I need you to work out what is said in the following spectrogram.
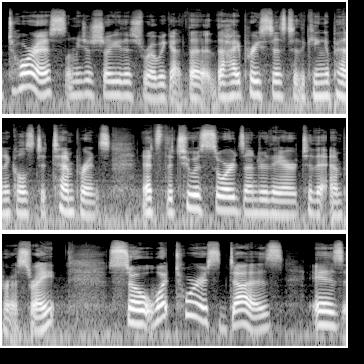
Taurus, let me just show you this row. We got the, the High Priestess to the King of Pentacles to Temperance. That's the Two of Swords under there to the Empress, right? So what Taurus does is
